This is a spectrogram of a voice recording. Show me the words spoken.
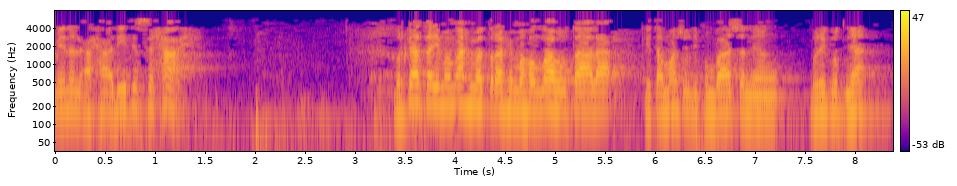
من الأحاديث الصحاح Berkata Imam Ahmad rahimahullahu taala, kita masuk di pembahasan yang berikutnya.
